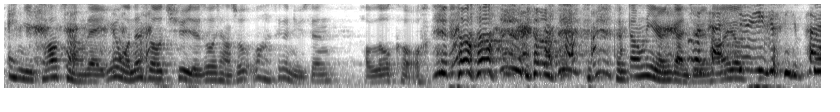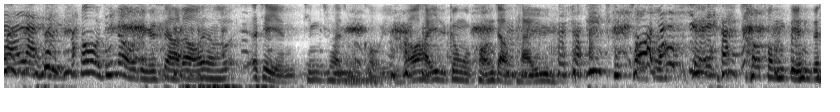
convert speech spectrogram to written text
哎，你超强的，因为我那时候去的时候，我想说，哇，这个女生。好 local，很当地人感觉，然后又一个礼拜还两个礼拜，然后我听到我整个吓到，我想说，而且也听不出来什么口音，然后还一直跟我狂讲台语，我在学呀，超疯癫的，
